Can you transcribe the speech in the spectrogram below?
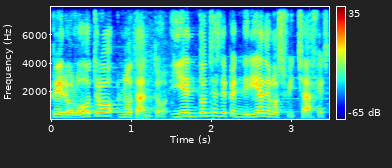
Pero lo otro no tanto. Y entonces dependería de los fichajes.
